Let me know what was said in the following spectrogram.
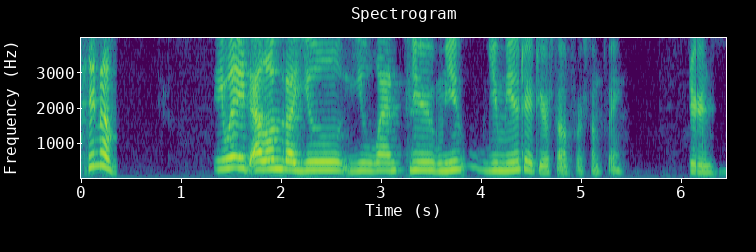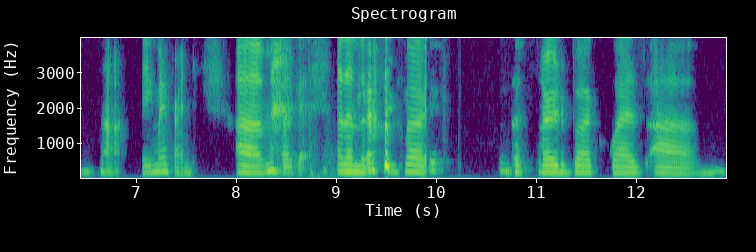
she knows You Wait, Alondra, you you went. You mute you muted yourself or something. Not being my friend. Um, Okay. and then the Yeah. third book, the third book was um,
